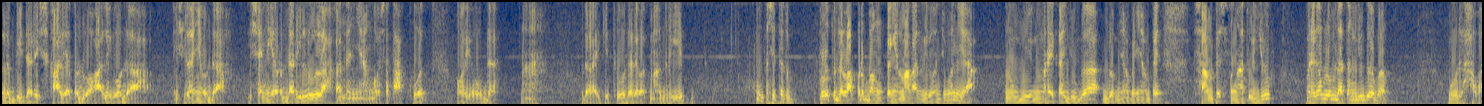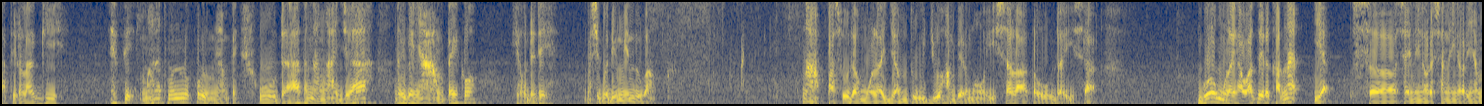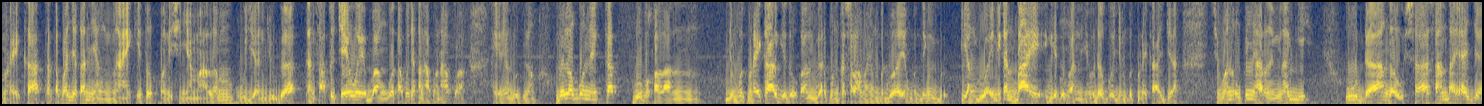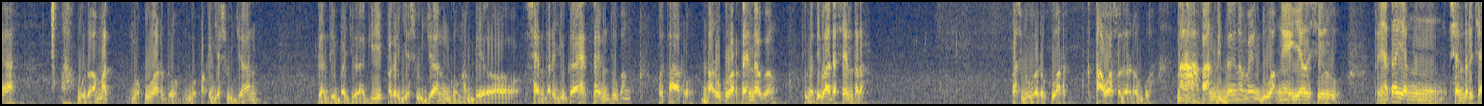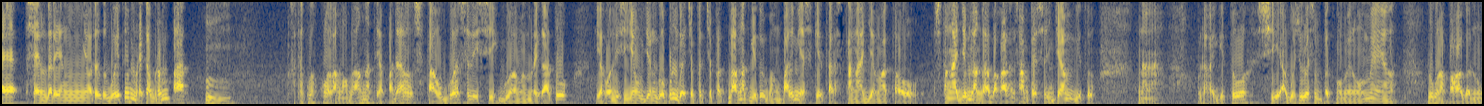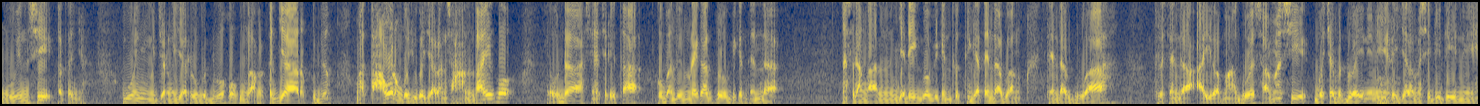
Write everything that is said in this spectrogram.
lebih dari sekali atau dua kali kok udah istilahnya udah senior dari lu lah katanya nggak usah takut. Oh ya udah. Nah udah kayak gitu udah lewat maghrib. Ini pasti tetap perut udah lapar bang pengen makan gitu kan. Cuman ya nungguin mereka juga belum nyampe-nyampe sampai setengah tujuh mereka belum datang juga bang. Gue udah khawatir lagi eh Pi, mana temen lu? Kok belum nyampe? Udah tenang aja. Ntar juga nyampe kok. Ya udah deh masih gue dimin tuh bang. Nah pas udah mulai jam 7 hampir mau isya lah atau udah isya gue mulai khawatir karena ya senior seniornya mereka tetap aja kan yang naik itu kondisinya malam hujan juga dan satu cewek bang. Gue takutnya kenapa-napa. Akhirnya gue bilang udahlah gue nekat. Gue bakalan jemput mereka gitu kan biarpun kesal sama yang berdua yang penting yang dua ini kan baik gitu kan ya udah gue jemput mereka aja. Cuman Upi nyaranin lagi udah nggak usah santai aja. Ah bodo amat gue keluar tuh gue pakai jas hujan ganti baju lagi pakai jas hujan gue ngambil senter juga headlamp tuh bang gue taruh. Baru keluar tenda bang tiba-tiba ada senter. Pas gue baru keluar ketawa saudara gue nah kan dibilang nama yang dua ngeyel sih lu ternyata yang center caya center yang nyoret ke gue itu mereka berempat. Hmm. kata gue kok lama banget ya? Padahal setahu gue selisih gue sama mereka tuh ya kondisinya hujan. Gue pun gak cepet-cepet banget gitu bang. Paling ya sekitar setengah jam atau setengah jam lah nggak bakalan sampai sejam gitu. Nah udah kayak gitu si Agus juga sempat ngomel-ngomel. Lu kenapa kagak nungguin sih? katanya. Gue ngejar-ngejar lu berdua kok nggak kekejar gue bilang. Nggak tahu orang gue juga jalan santai kok ya udah singkat cerita gue bantuin mereka tuh bikin tenda. Nah sedangkan jadi gue bikin tuh tiga tenda bang. Tenda gua terus tenda Ayu sama Agus sama si bocah berdua ini nih Rijal sama si Didi ini.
